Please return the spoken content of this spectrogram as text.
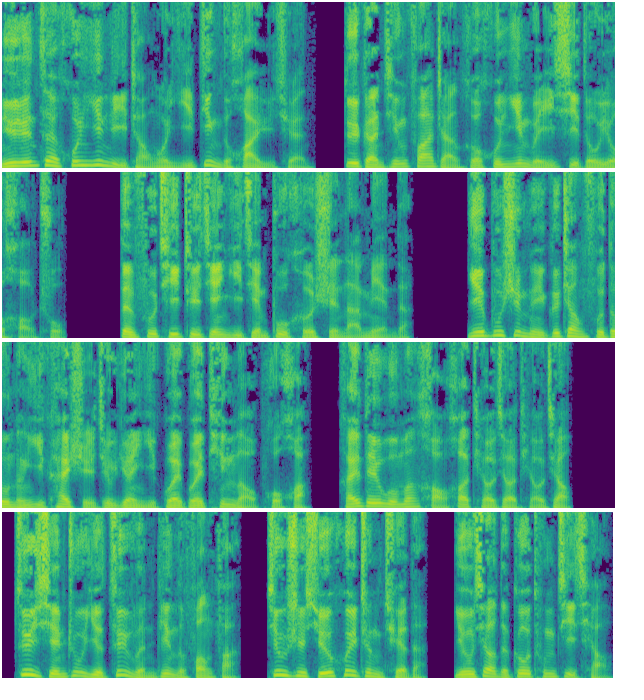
女人在婚姻里掌握一定的话语权，对感情发展和婚姻维系都有好处。但夫妻之间意见不合是难免的，也不是每个丈夫都能一开始就愿意乖乖听老婆话，还得我们好好调教调教。最显著也最稳定的方法，就是学会正确的、有效的沟通技巧。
